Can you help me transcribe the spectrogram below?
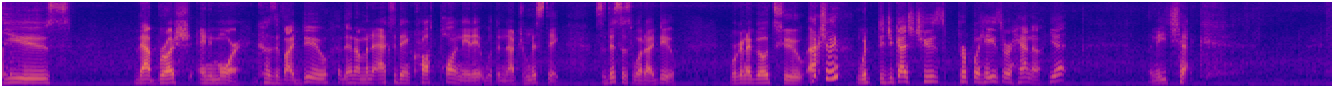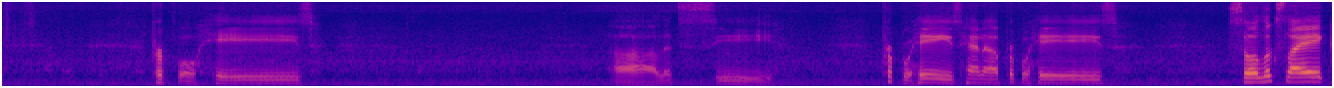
use that brush anymore because if I do, then I'm gonna accidentally cross-pollinate it with a natural mystic. So this is what I do. We're gonna go to, actually, what, did you guys choose Purple Haze or Hannah yet? Let me check. Purple Haze. Uh, let's see. Purple Haze, Hannah, Purple Haze. So it looks like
